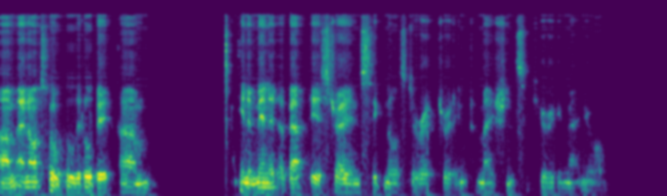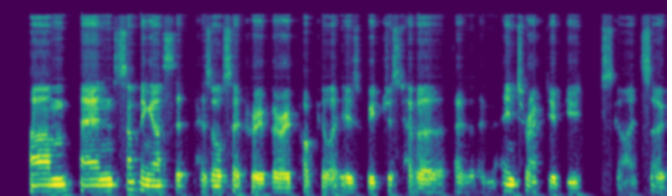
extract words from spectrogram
Um, and I'll talk a little bit um, in a minute about the Australian Signals Directorate Information Security Manual. Um, and something else that has also proved very popular is we just have a, a, an interactive use guide. So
